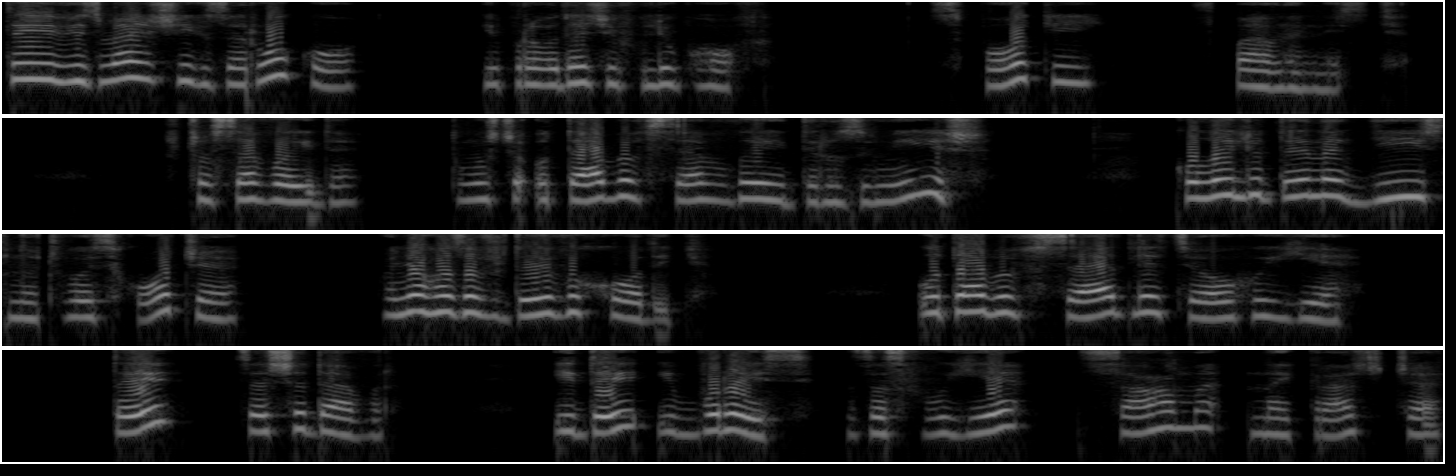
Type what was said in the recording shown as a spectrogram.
Ти візьмеш їх за руку і проведеш їх в любов, спокій, впевненість, що все вийде, тому що у тебе все вийде, розумієш? Коли людина дійсно чогось хоче, у нього завжди виходить. У тебе все для цього є. Ти це шедевр. Іди і борись за своє саме найкраще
